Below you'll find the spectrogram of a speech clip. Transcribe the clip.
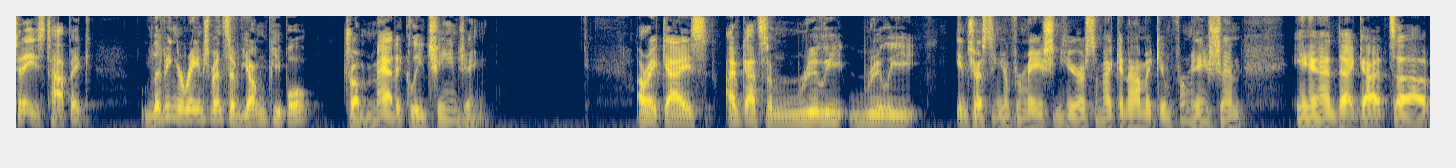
Today's topic living arrangements of young people dramatically changing. All right, guys, I've got some really, really interesting information here, some economic information, and I got uh,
